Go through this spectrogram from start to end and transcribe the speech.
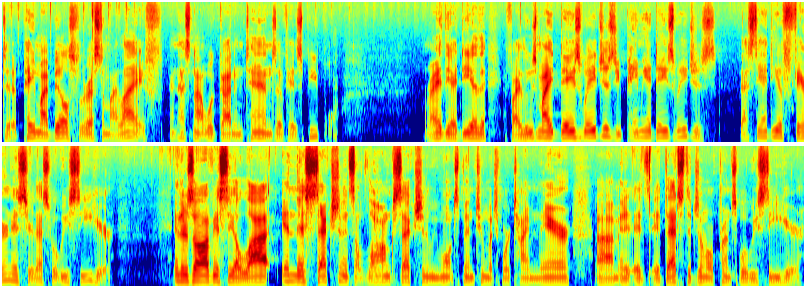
to pay my bills for the rest of my life. And that's not what God intends of his people. Right? The idea that if I lose my day's wages, you pay me a day's wages. That's the idea of fairness here. That's what we see here. And there's obviously a lot in this section. It's a long section. We won't spend too much more time there. Um, and it, it, that's the general principle we see here.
